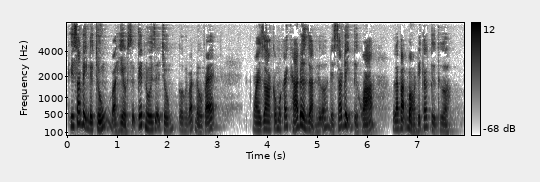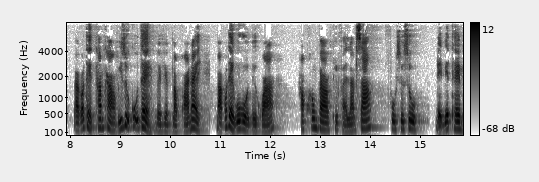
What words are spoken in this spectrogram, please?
Khi xác định được chúng và hiểu sự kết nối giữa chúng, tôi mới bắt đầu vẽ. Ngoài ra có một cách khá đơn giản nữa để xác định từ khóa là bạn bỏ đi các từ thừa. Bạn có thể tham khảo ví dụ cụ thể về việc lọc khóa này. Bạn có thể Google từ khóa học không vào thì phải làm sao? Fususu để biết thêm.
